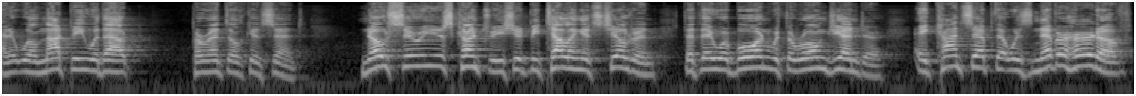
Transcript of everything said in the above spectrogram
and it will not be without parental consent. No serious country should be telling its children that they were born with the wrong gender, a concept that was never heard of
